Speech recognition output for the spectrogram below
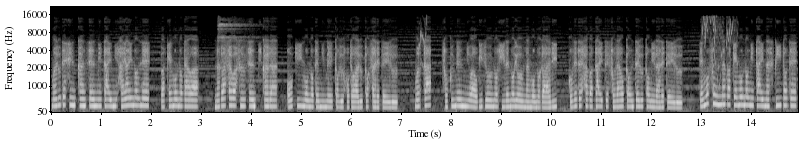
まるで新幹線みたいに速いのね、化け物だわ。長さは数センチから、大きいもので2メートルほどあるとされている。また、側面には帯状のヒレのようなものがあり、これで羽ばたいて空を飛んでると見られている。でもそんな化け物みたいなスピードで、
